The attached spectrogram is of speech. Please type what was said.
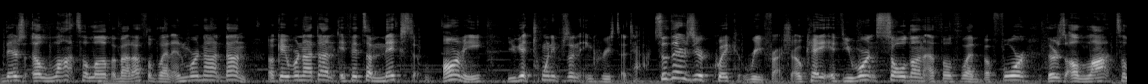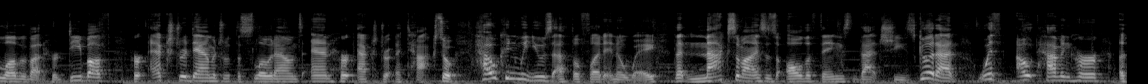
There's a lot to love about Ethelfled and we're not done. Okay we're not done. If it's a mixed army you get 20% increased attack. So there's your quick refresh okay? If you weren't sold on Ethelfled before there's a lot to love about her debuff her extra damage with the slowdowns and her extra attack. So how can we use Ethelfled in a way that maximizes all the things that she's good at without having her a,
